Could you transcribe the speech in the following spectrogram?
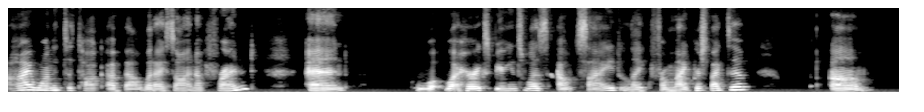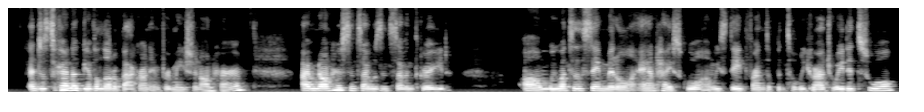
I wanted to talk about what I saw in a friend and what, what her experience was outside, like from my perspective. Um, and just to kind of give a little background information on her. I've known her since I was in seventh grade. Um, we went to the same middle and high school, and we stayed friends up until we graduated school.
